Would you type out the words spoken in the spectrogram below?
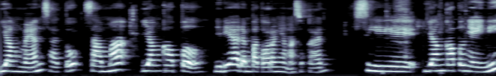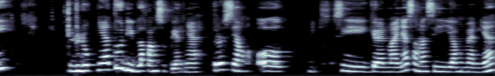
young man satu sama young couple. Jadi ada empat orang yang masuk kan. Si young couple-nya ini duduknya tuh di belakang supirnya. Terus yang old si grandmanya sama si young man-nya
